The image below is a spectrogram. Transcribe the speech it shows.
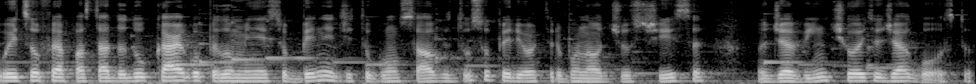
Witzel foi afastado do cargo pelo ministro Benedito Gonçalves do Superior Tribunal de Justiça no dia 28 de agosto.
